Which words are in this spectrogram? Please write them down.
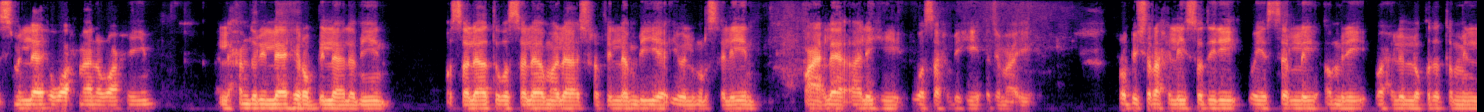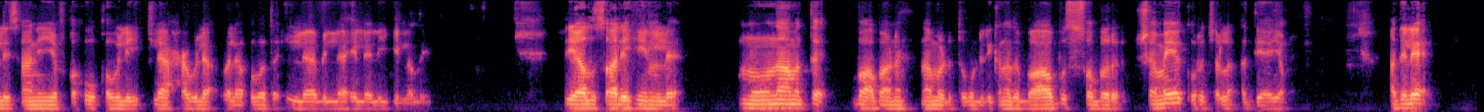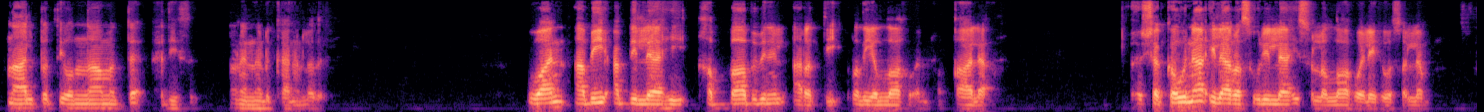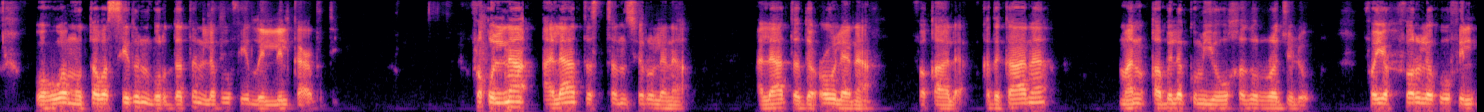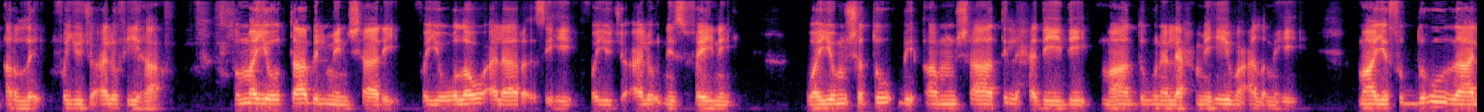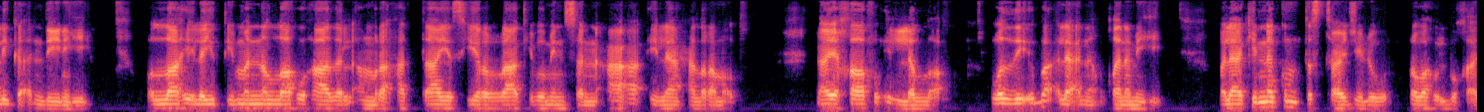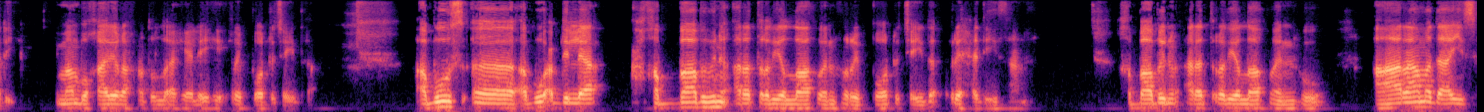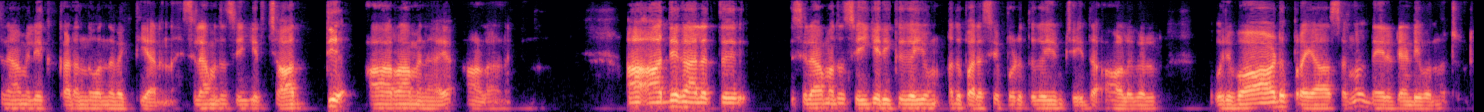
بسم الله الرحمن الرحيم الحمد لله رب العالمين والصلاة والسلام على أشرف الأنبياء والمرسلين وعلى آله وصحبه أجمعين رب اشرح لي صدري ويسر لي أمري واحلل عقدة من لساني يفقه قولي لا حول ولا قوة إلا بالله العلي العظيم റിയാദു സാലിഹീനിലെ മൂന്നാമത്തെ ബാബാണ് നാം എടുത്തുകൊണ്ടിരിക്കുന്നത് ബാബു സ്വബർ ക്ഷമയെക്കുറിച്ചുള്ള അധ്യായം അതിലെ നാൽപ്പത്തി ഒന്നാമത്തെ ഹദീസ് ആണ് ഇന്ന് എടുക്കാനുള്ളത് വൻ അബി അബ്ദില്ലാഹി ഖബ്ബാബ് ബിനിൽ അറത്തി റളിയല്ലാഹു അൻഹു ഖാല شكونا إلى رسول الله صلى الله عليه وسلم وهو متوسد بردة له في ظل الكعبة فقلنا ألا تستنصر لنا ألا تدعو لنا فقال قد كان من قبلكم يؤخذ الرجل فيحفر له في الأرض فيجعل فيها ثم يؤتى بالمنشار فيولو على رأسه فيجعل نصفين ويمشط بأمشات الحديد ما دون لحمه وعظمه ما يصده ذلك عن دينه. والله ليتمن الله هذا الأمر حتى يسير الراكب من صنعاء إلى حضرموت. لا يخاف إلا الله والذئب لعن غنمه വലാക്കിന്നക്കും തസ്താജിലു റവാഹുൽ ബുഖാരി. ഇമാം ബുഖാരി റഹ്മത്തുല്ലാഹി അലൈഹി റിപ്പോർട്ട് ചെയ്ത. അബൂ അബൂ അബ്ദില്ല ഹബ്ബാബിന് അറത്ത് റതി അള്ളാഹു അൻഹു റിപ്പോർട്ട് ചെയ്ത ഒരു ഹദീസാണ്. ഹബ്ബാബിന് അറത്ത് റതി അള്ളാഹു അൻഹു ആറാമതായി ഇസ്ലാമിലേക്ക് കടന്നു വന്ന വ്യക്തിയാണെന്ന്. ഇസ്ലാമത സ്വീകരിച്ച ആദ്യ ആറാമനായ ആളാണ്. ആ ആദ്യകാലത്ത് ഇസ്ലാമതം സ്വീകരിക്കുകയും അത് പരസ്യപ്പെടുത്തുകയും ചെയ്ത ആളുകൾ ഒരുപാട് പ്രയാസങ്ങൾ നേരിടേണ്ടി വന്നിട്ടുണ്ട്.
